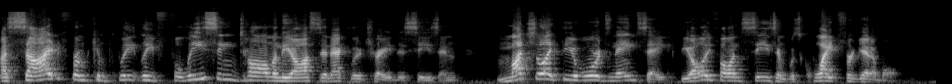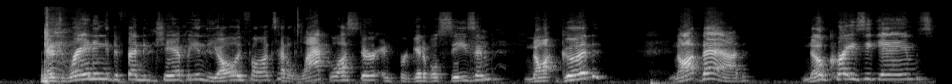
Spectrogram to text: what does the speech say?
Aside from completely fleecing Tom on the Austin Ekeler trade this season, much like the award's namesake, the Oliphants season was quite forgettable. As reigning and defending champion, the Oliphants had a lackluster and forgettable season. Not good, not bad, no crazy games,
